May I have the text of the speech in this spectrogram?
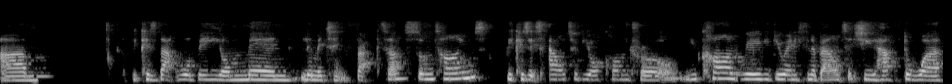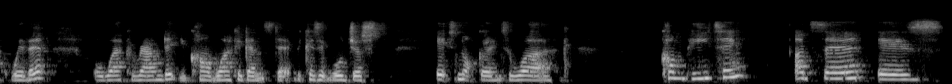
Um, because that will be your main limiting factor sometimes because it's out of your control. You can't really do anything about it, so you have to work with it or work around it. You can't work against it because it will just, it's not going to work. Competing, I'd say, is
